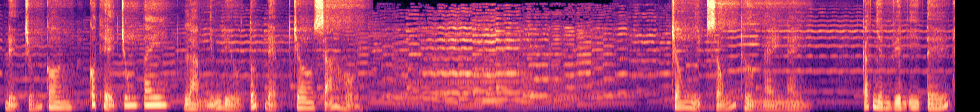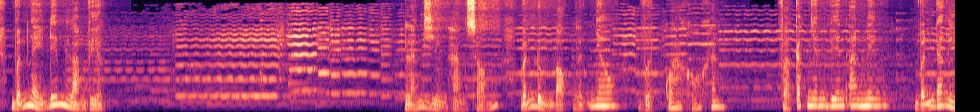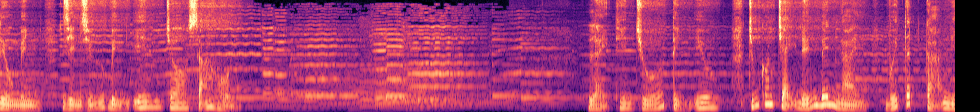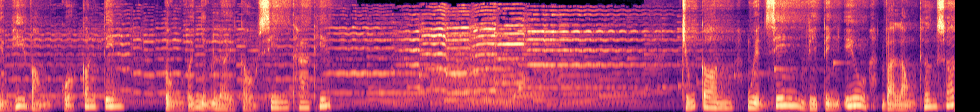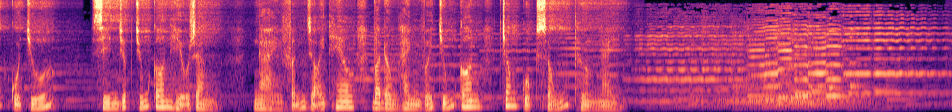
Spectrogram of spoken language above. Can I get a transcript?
Để chúng con có thể chung tay làm những điều tốt đẹp cho xã hội. Trong nhịp sống thường ngày này, các nhân viên y tế vẫn ngày đêm làm việc láng giềng hàng xóm vẫn đùm bọc lẫn nhau vượt qua khó khăn. Và các nhân viên an ninh vẫn đang liều mình gìn giữ bình yên cho xã hội. Lạy thiên chúa tình yêu, chúng con chạy đến bên ngài với tất cả niềm hy vọng của con tim, cùng với những lời cầu xin tha thiết. Chúng con nguyện xin vì tình yêu và lòng thương xót của chúa. Xin giúp chúng con hiểu rằng ngài vẫn dõi theo và đồng hành với chúng con trong cuộc sống thường ngày.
